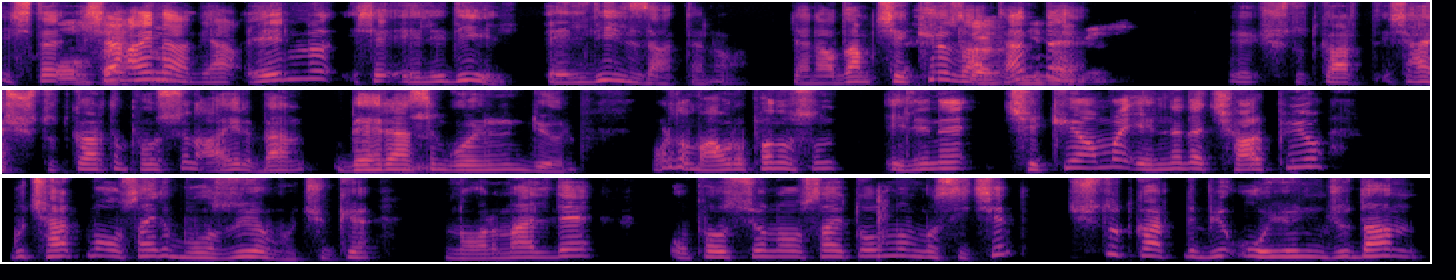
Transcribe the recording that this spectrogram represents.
İşte şey Offside mı? aynen ya el mi şey eli değil. El değil zaten o. Yani adam çekiyor Stuttgart'ın zaten de. E, Stuttgart, şey, Stuttgart'ın pozisyonu ayrı. Ben Behrens'in golünü diyorum. Orada Mavropanos'un eline çekiyor ama eline de çarpıyor. Bu çarpma olsaydı bozuyor mu? Çünkü normalde o pozisyon offside olmaması için Stuttgart'lı bir oyuncudan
